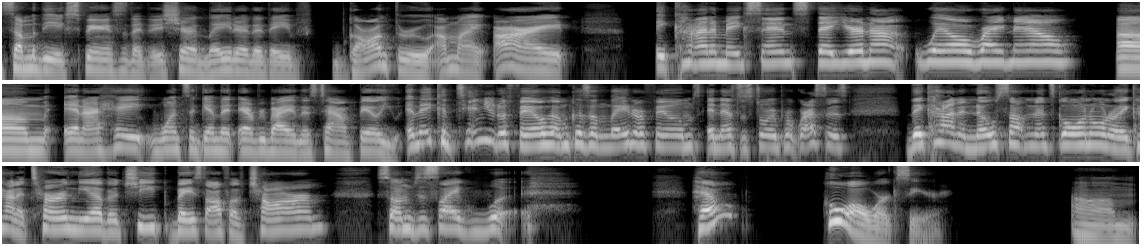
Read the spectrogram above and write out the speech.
some of the experiences that they share later that they've gone through, I'm like, all right, it kind of makes sense that you're not well right now. Um, and I hate once again that everybody in this town fail you. And they continue to fail him because in later films, and as the story progresses, they kind of know something that's going on, or they kind of turn the other cheek based off of charm. So I'm just like, what help? Who all works here? Um,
